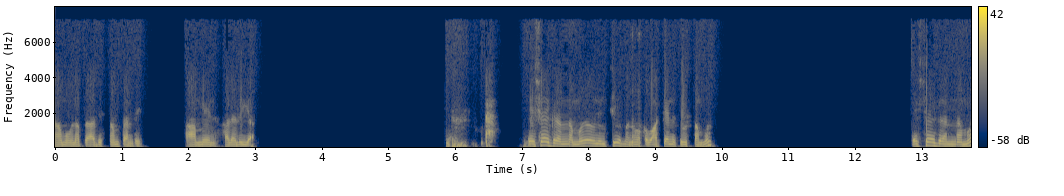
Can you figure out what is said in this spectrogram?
నామం ప్రార్థిస్తాం తండ్రి. ఆ మెయిన్ హలలియ యశయ గ్రంథము నుంచి మనం ఒక వాక్యాన్ని చూస్తాము. యశయ గ్రంథము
